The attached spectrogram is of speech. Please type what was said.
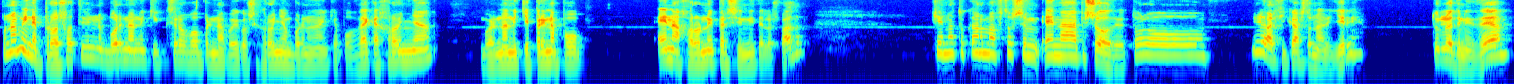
που να μην είναι πρόσφατη, μπορεί να είναι και ξέρω εγώ, πριν από 20 χρόνια, μπορεί να είναι και από 10 χρόνια, μπορεί να είναι και πριν από ένα χρόνο, η περσινή τέλος πάντων, και να το κάνουμε αυτό σε ένα επεισόδιο. Το λέω αρχικά στον Αργύρι, του λέω την ιδέα,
